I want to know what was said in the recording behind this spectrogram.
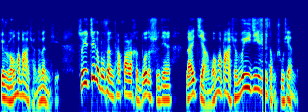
就是文化霸权的问题。所以这个部分他花了很多的时间来讲文化霸权危机是怎么出现的。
